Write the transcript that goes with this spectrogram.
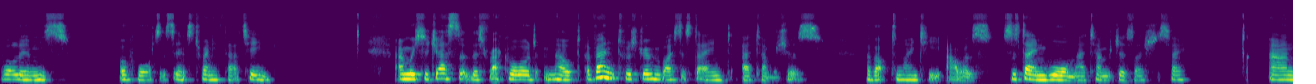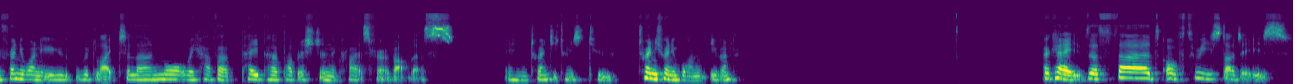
volumes of water since 2013. And we suggest that this record melt event was driven by sustained air temperatures of up to 90 hours, sustained warm air temperatures, I should say. And for anyone who would like to learn more, we have a paper published in the Cryosphere about this in 2022, 2021 even. Okay, the third of three studies.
